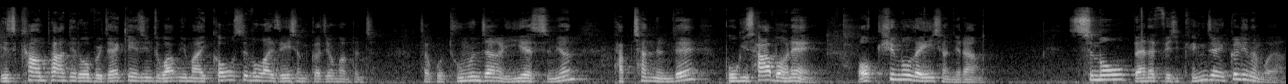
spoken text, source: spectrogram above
is compounded over decades into what we might call civilization까지 연관 편차. 자, 그 두 문장을 이해했으면 답 찾는데 보기 4번에 accumulation이랑 small benefit이 굉장히 끌리는 거야.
